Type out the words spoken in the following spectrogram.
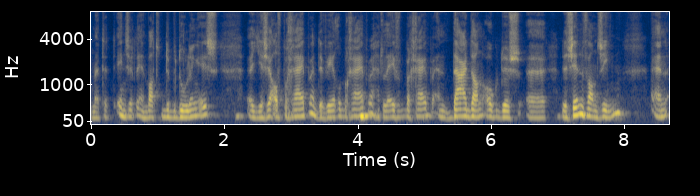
met het inzicht in wat de bedoeling is. Jezelf begrijpen, de wereld begrijpen, het leven begrijpen. En daar dan ook dus de zin van zien. En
